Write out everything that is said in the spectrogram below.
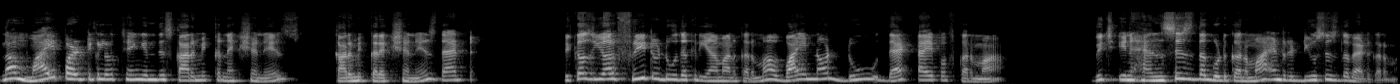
Now, my particular thing in this karmic connection is, karmic correction is that because you are free to do the kriyaman karma why not do that type of karma which enhances the good karma and reduces the bad karma?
